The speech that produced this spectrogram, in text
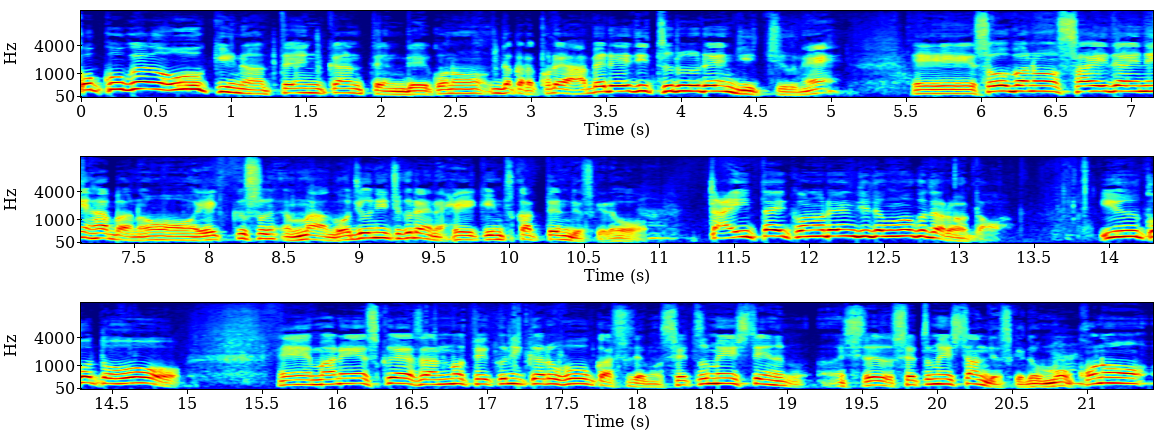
ここが大きな転換点で、この、だからこれアベレージトゥルーレンジっていうね、えー、相場の最大値幅の X、まあ50日ぐらいの平均使ってるんですけど、大体このレンジで動くだろうと。いうことを、えー、マネースクエアさんのテクニカルフォーカスでも説明して、説明したんですけども、はい、この、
